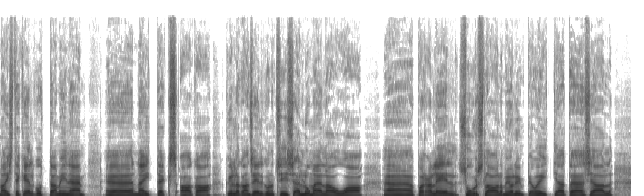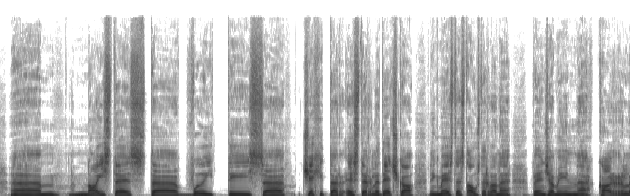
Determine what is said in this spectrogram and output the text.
naiste kelgutamine näiteks, aga küll aga on selgunud siis lumelaua paralleel suurslaalomi olümpiavõitjad seal naistest võitis tšehhitar Ester Ledetška ning meestest austerlane Benjamin Karl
